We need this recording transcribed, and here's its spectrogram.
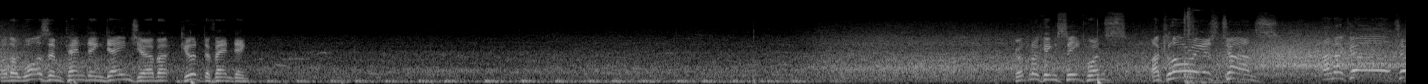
Well, there was impending danger, but good defending. Good-looking sequence. A glorious chance. And a goal to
